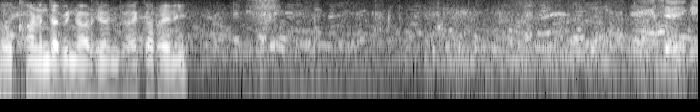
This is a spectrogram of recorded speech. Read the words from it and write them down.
ਲੋਕ ਖਾਣ ਦਾ ਵੀ ਨਾਲ ਜਿਹੜਾ ਇੰਜੋਏ ਕਰ ਰਹੇ ਨੇ। ਅੱਛਾ ਇਹ ਕੀ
